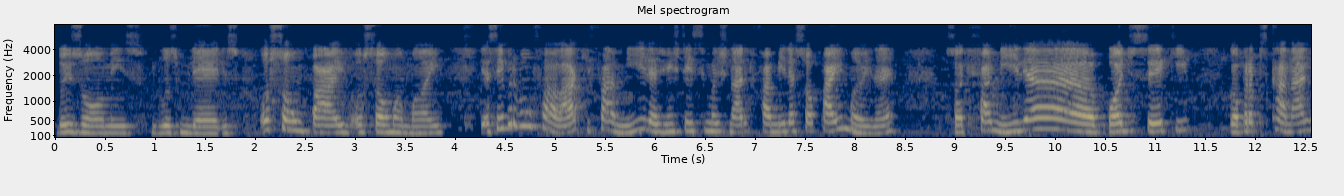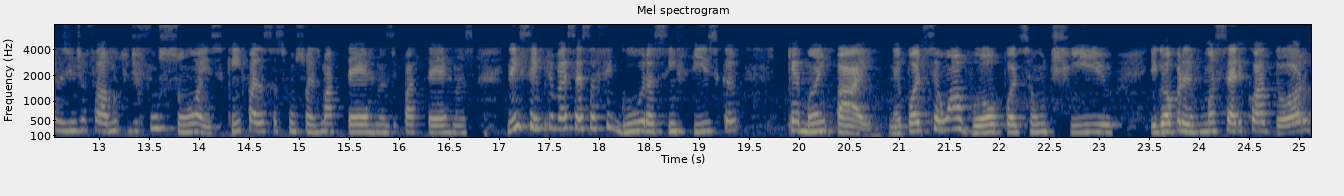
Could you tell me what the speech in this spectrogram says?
dois homens, duas mulheres, ou só um pai, ou só uma mãe. E é sempre bom falar que família, a gente tem esse imaginário que família é só pai e mãe, né? Só que família pode ser que, igual para psicanálise, a gente vai falar muito de funções. Quem faz essas funções maternas e paternas, nem sempre vai ser essa figura assim física que é mãe pai, né? Pode ser um avó, pode ser um tio. Igual, por exemplo, uma série que eu adoro,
